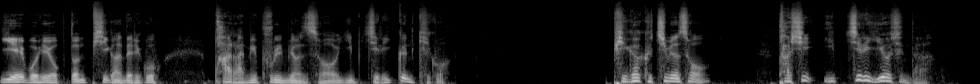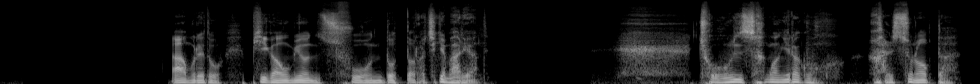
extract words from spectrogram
예보에 없던 비가 내리고 바람이 불면서 입질이 끊기고 비가 그치면서 다시 입질이 이어진다. 아무래도 비가 오면 수온도 떨어지게 마련. 좋은 상황이라고 할 수는 없다.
